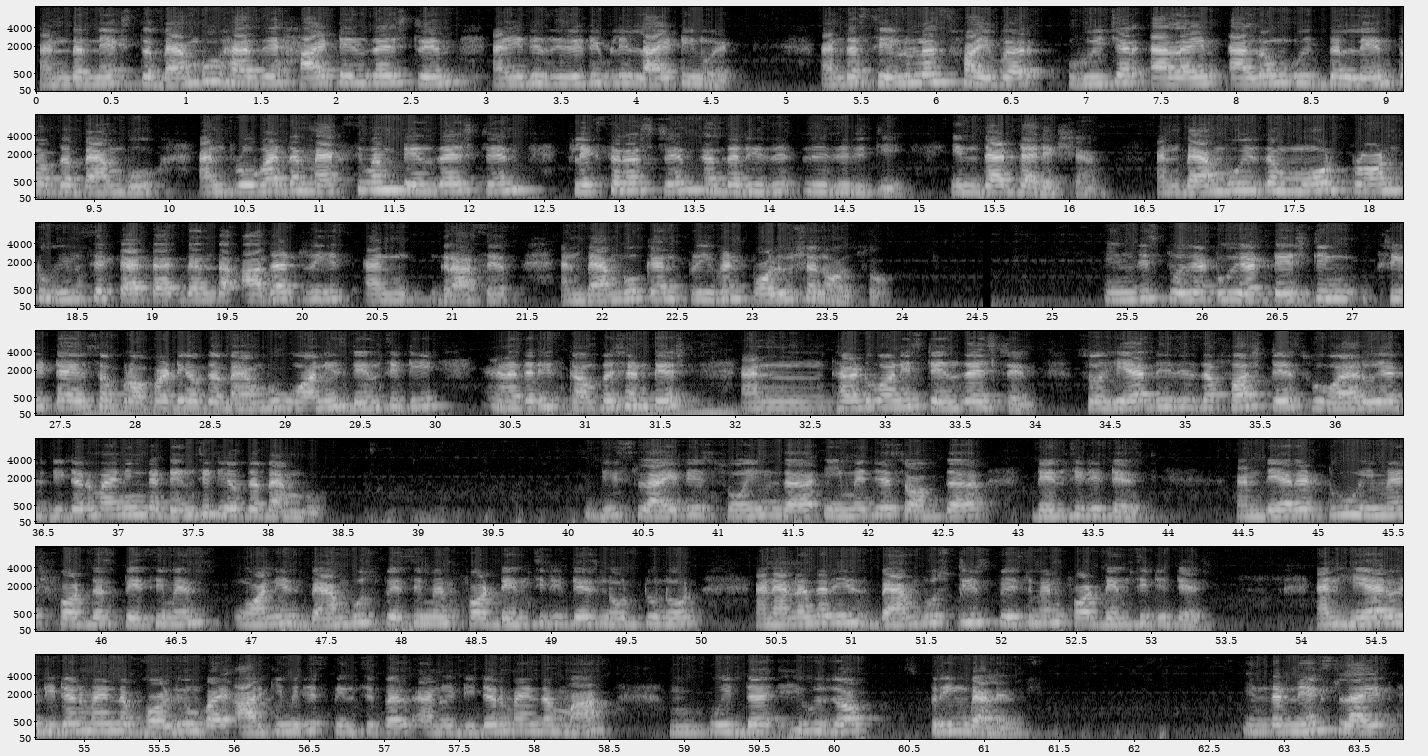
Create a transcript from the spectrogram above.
and the next the bamboo has a high tensile strength and it is relatively light in weight. And the cellulose fiber which are aligned along with the length of the bamboo and provide the maximum tensile strength flexural strength and the rigidity in that direction. And bamboo is the more prone to insect attack than the other trees and grasses. And bamboo can prevent pollution also in this project we are testing three types of property of the bamboo. One is density another is compression test and third one is tensile strength. So here this is the first test where we are determining the density of the bamboo. This slide is showing the images of the density test. And there are two images for the specimens. One is bamboo specimen for density test node to node and another is bamboo strip specimen for density test and here we determine the volume by Archimedes principle and we determine the mass with the use of spring balance. In the next slide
